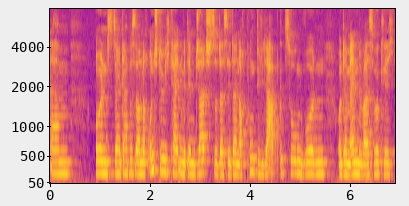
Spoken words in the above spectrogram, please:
Ähm, und da gab es auch noch Unstimmigkeiten mit dem Judge, sodass ihr dann auch Punkte wieder abgezogen wurden. Und am Ende war es wirklich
